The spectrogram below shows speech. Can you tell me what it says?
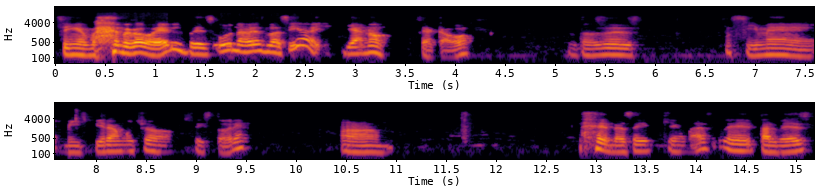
Sin embargo, él pues una vez lo hacía y ya no, se acabó. Entonces, sí me, inspira mucho su historia. no sé quién más, eh, tal vez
